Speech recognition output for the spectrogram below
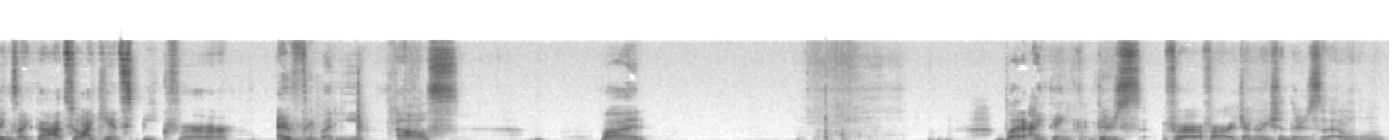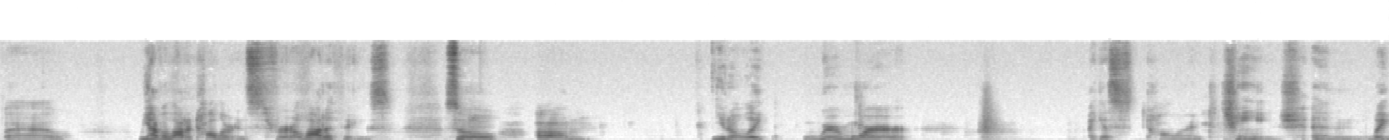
things like that. So I can't speak for everybody else, but but I think there's for for our generation there's uh, uh, we have a lot of tolerance for a lot of things. So um you know like we're more I guess tolerant to change and like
